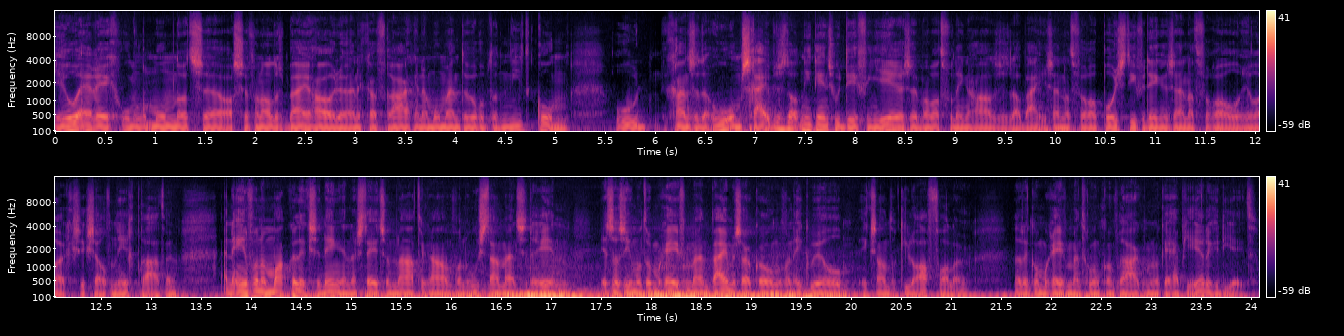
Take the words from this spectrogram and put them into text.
Heel erg onder het mom dat ze, als ze van alles bijhouden en ik ga vragen naar momenten waarop dat niet kon, hoe, gaan ze hoe omschrijven ze dat? Niet eens hoe definiëren ze, maar wat voor dingen halen ze daarbij? Zijn dat vooral positieve dingen? Zijn dat vooral heel erg zichzelf neerpraten? En een van de makkelijkste dingen, nog steeds om na te gaan van hoe staan mensen erin, is als iemand op een gegeven moment bij me zou komen van ik wil x aantal kilo afvallen, dat ik op een gegeven moment gewoon kan vragen van oké, heb je eerder gedieet?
